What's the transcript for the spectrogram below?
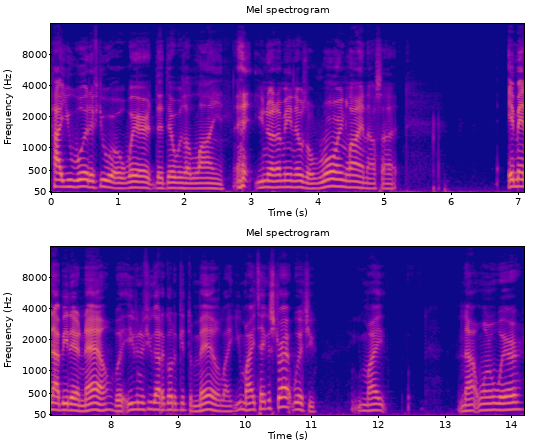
how you would if you were aware that there was a lion. you know what I mean? There was a roaring lion outside. It may not be there now, but even if you got to go to get the mail, like you might take a strap with you. You might not want to wear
